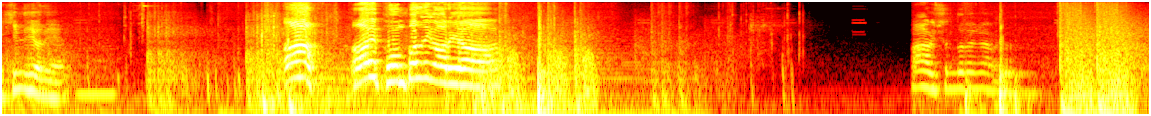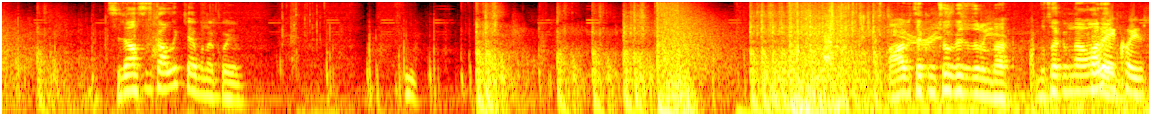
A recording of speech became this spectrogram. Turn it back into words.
E, Kim diyor onu ya? Aa! Abi pompalı var ya. Abi şundan hocam. Silahsız kaldık ya buna koyayım. Abi takım çok kötü durumda. Bu takımdan var ya, koyuz.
